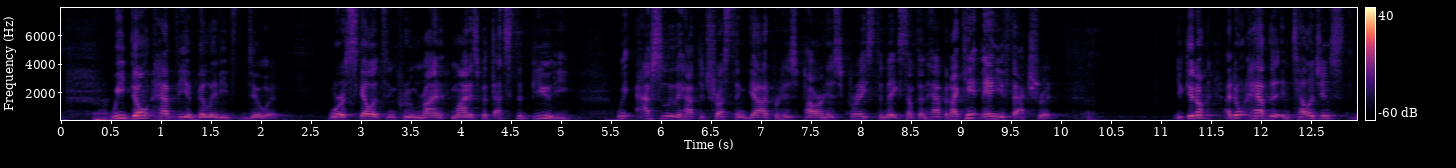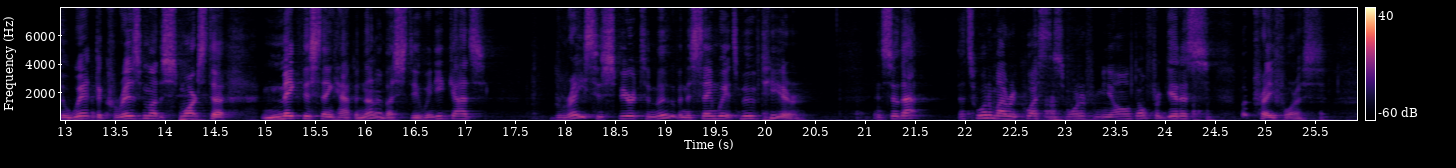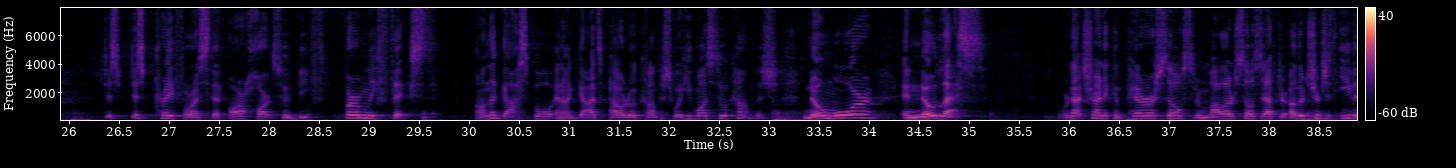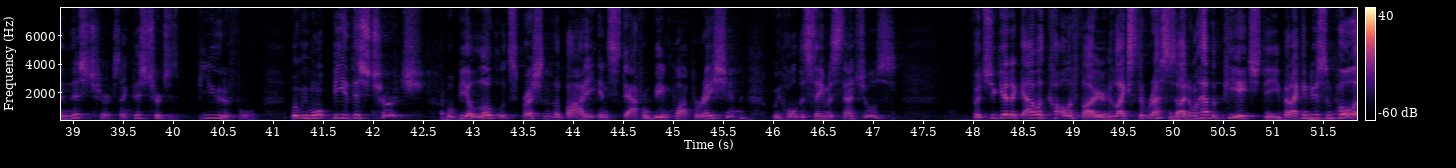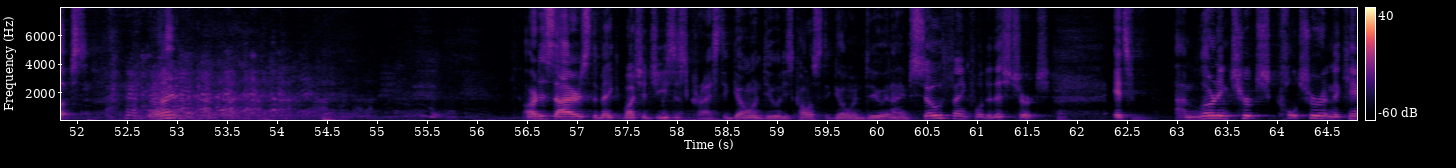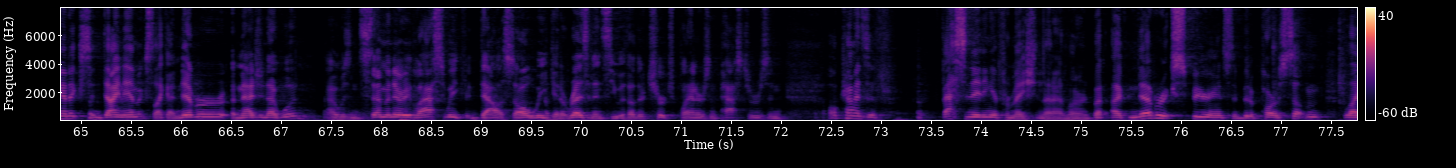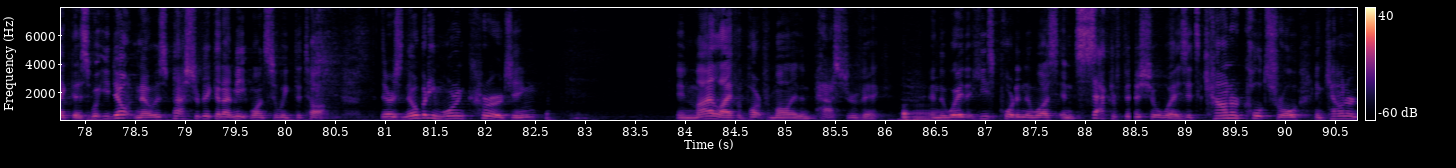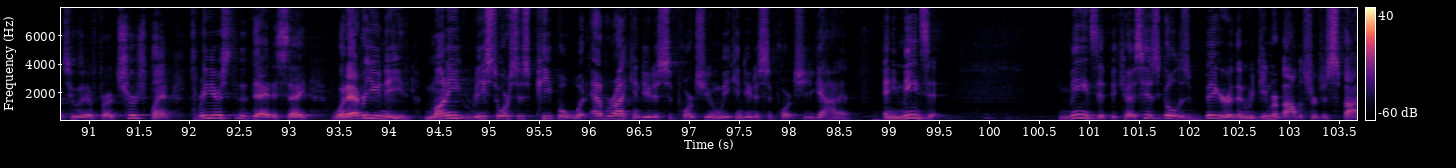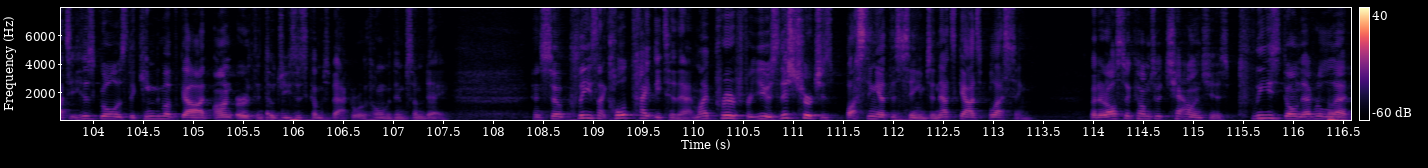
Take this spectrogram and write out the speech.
We don't have the ability to do it. We're a skeleton crew minus, but that's the beauty we absolutely have to trust in God for His power and His grace to make something happen. I can't manufacture it. You cannot, I don't have the intelligence, the wit, the charisma, the smarts to make this thing happen. None of us do. We need God's grace, His Spirit to move in the same way it's moved here. And so that, that's one of my requests this morning from y'all. Don't forget us, but pray for us. Just, just pray for us that our hearts would be firmly fixed on the gospel and on God's power to accomplish what He wants to accomplish. No more and no less. We're not trying to compare ourselves or model ourselves after other churches, even this church. Like this church is beautiful, but we won't be this church. We'll be a local expression of the body and staff. We'll be in cooperation. We hold the same essentials. But you get a guy with cauliflower who likes to wrestle. I don't have a PhD, but I can do some pull ups. Right? Our desire is to make much of Jesus Christ, to go and do what He's called us to go and do. And I am so thankful to this church. It's I'm learning church culture and mechanics and dynamics like I never imagined I would. I was in seminary last week in Dallas all week at a residency with other church planners and pastors and all kinds of fascinating information that I learned. But I've never experienced and been a part of something like this. What you don't know is Pastor Vic and I meet once a week to talk. There's nobody more encouraging in my life, apart from Molly, than Pastor Vic and the way that he's poured into us in sacrificial ways. It's countercultural and counterintuitive for a church plant three years to the day to say, whatever you need money, resources, people, whatever I can do to support you and we can do to support you, you got it. And he means it. He means it because his goal is bigger than Redeemer Bible Church's spots. His goal is the kingdom of God on earth until Jesus comes back or we're home with him someday. And so please, like, hold tightly to that. My prayer for you is this church is busting at the seams, and that's God's blessing but it also comes with challenges. Please don't ever let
